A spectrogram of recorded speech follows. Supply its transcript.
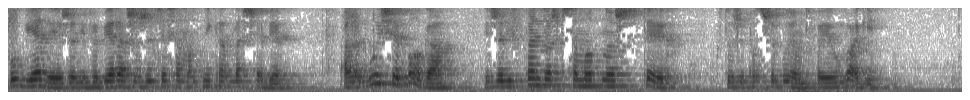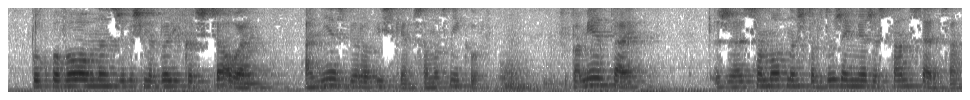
pół biedy, jeżeli wybierasz życie samotnika dla siebie, ale bój się Boga, jeżeli wpędzasz w samotność tych, którzy potrzebują Twojej uwagi. Bóg powołał nas, żebyśmy byli kościołem, a nie zbiorowiskiem samotników. Pamiętaj, że samotność to w dużej mierze stan serca,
